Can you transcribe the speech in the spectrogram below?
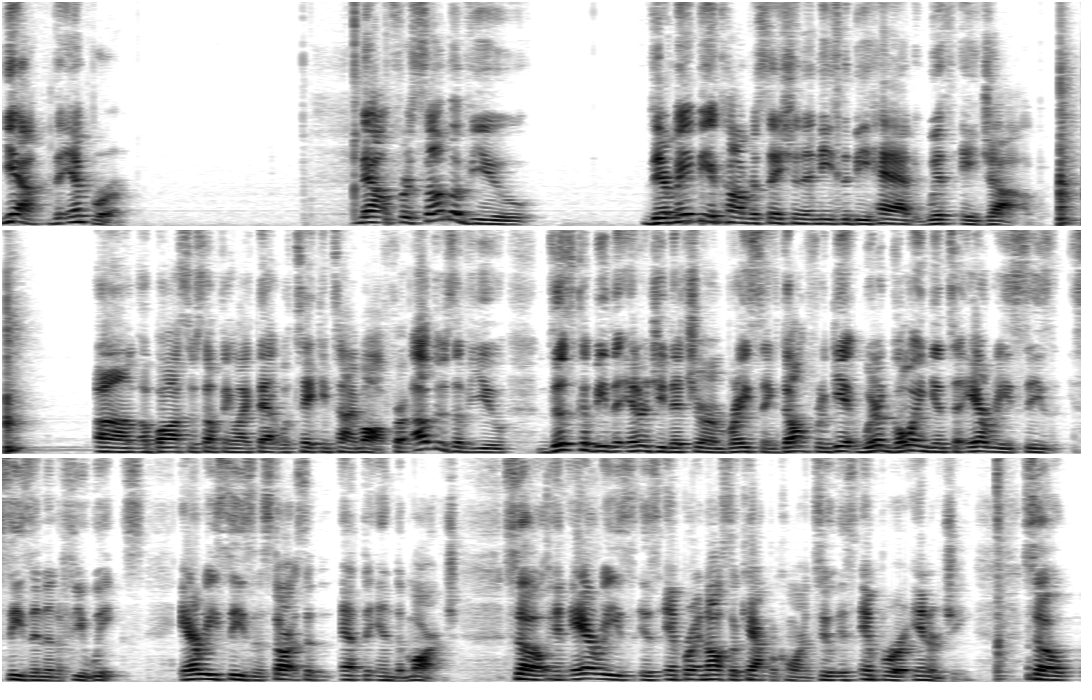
Yeah, the emperor. Now, for some of you, there may be a conversation that needs to be had with a job. Um, a boss or something like that with taking time off. For others of you, this could be the energy that you're embracing. Don't forget, we're going into Aries season in a few weeks. Aries season starts at, the end of March. So, and Aries is Emperor, and also Capricorn too, is Emperor energy. So,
